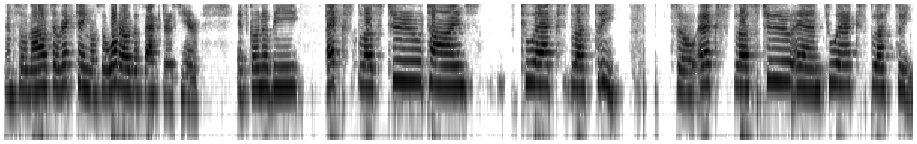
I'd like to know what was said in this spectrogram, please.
And so now it's a rectangle. So what are the factors here? It's going to be x plus 2 times 2x plus 3. So x plus 2 and 2x plus 3.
